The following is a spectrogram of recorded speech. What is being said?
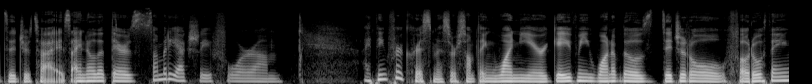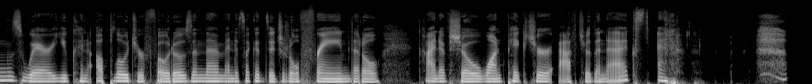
digitize. I know that there's somebody actually for, um, I think for Christmas or something, one year gave me one of those digital photo things where you can upload your photos in them and it's like a digital frame that'll kind of show one picture after the next. And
